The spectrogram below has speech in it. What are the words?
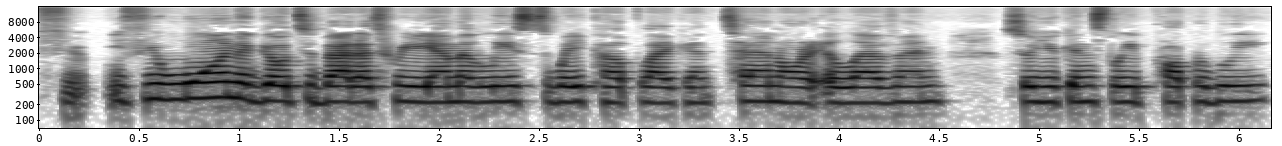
if you, if you want to go to bed at 3 a.m. at least wake up like at 10 or 11 so you can sleep properly.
